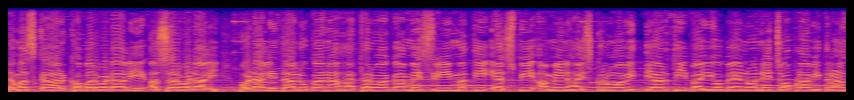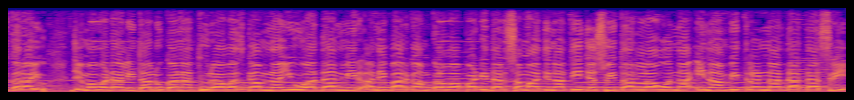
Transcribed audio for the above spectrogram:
નમસ્કાર, ખબર વડાલી, અસર વડાલી. વડાલી તાલુકાના હાથરવા ગામે શ્રીમતી એસપી અમીન હાઈસ્કૂલમાં વિદ્યાર્થી ભાઈઓ બહેનોને ચોપડા વિતરણ કરાયું, જેમાં વડાલી તાલુકાના થુરાવાસ ગામના યુવા દાનવીર અને બારગામ કળવા પાટીદાર સમાજના તેજસ્વી તારલાઓના ઇનામ વિતરણના દાતાશ્રી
